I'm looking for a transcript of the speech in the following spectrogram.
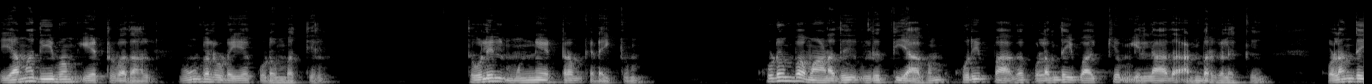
யம தீபம் ஏற்றுவதால் உங்களுடைய குடும்பத்தில் தொழில் முன்னேற்றம் கிடைக்கும். குடும்பமானது விருத்தியாகும். குறிப்பாக குழந்தை பாக்கியம் இல்லாத அன்பர்களுக்கு குழந்தை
